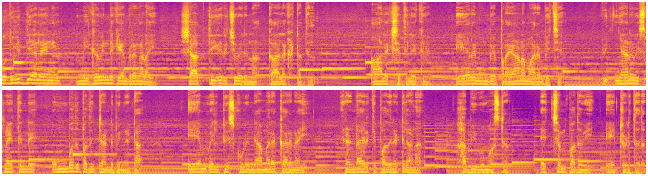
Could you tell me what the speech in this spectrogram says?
പൊതുവിദ്യാലയങ്ങൾ മികവിന്റെ കേന്ദ്രങ്ങളായി ശാക്തീകരിച്ചു വരുന്ന കാലഘട്ടത്തിൽ ആ ലക്ഷ്യത്തിലേക്ക് ഏറെ മുമ്പേ പ്രയാണം ആരംഭിച്ച് വിജ്ഞാന വിസ്മയത്തിന്റെ ഒമ്പത് പതിറ്റാണ്ട് പിന്നിട്ട എ എം എൽ പി സ്കൂളിന്റെ അമരക്കാരനായി രണ്ടായിരത്തി പതിനെട്ടിലാണ് ഹബീബ് മാസ്റ്റർ എച്ച് എം പദവി ഏറ്റെടുത്തത്.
